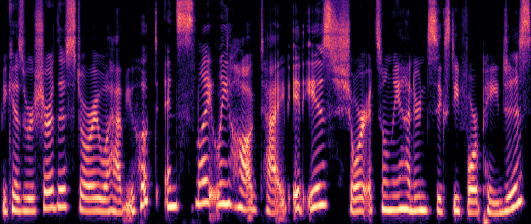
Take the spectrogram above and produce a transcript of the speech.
because we're sure this story will have you hooked and slightly hogtied. It is short, it's only 164 pages.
